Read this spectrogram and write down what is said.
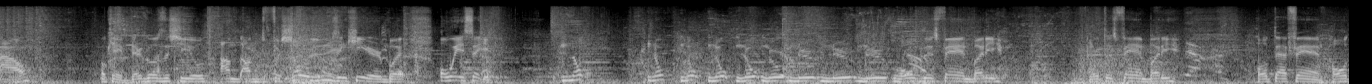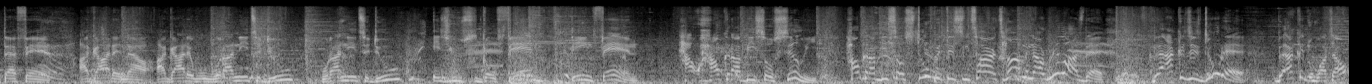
Ow. Okay, there goes the shield. I'm, I'm for sure losing here, but... Oh, wait a second. Nope. Nope, nope, nope, nope, nope, nope, nope, nope. Hold this fan, buddy. Hold this fan, buddy. Hold that fan. Hold that fan. I got it now. I got it. What I need to do, what I need to do is you go fan, thing, fan. How, how could I be so silly? How could I be so stupid this entire time and not realize that? That I could just do that. That I could, watch out.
